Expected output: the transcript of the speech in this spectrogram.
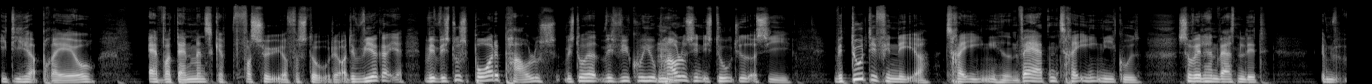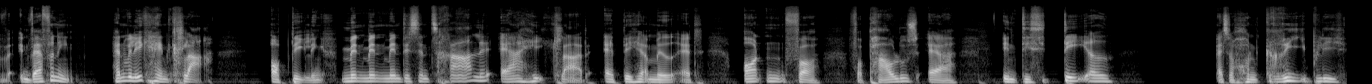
i de her breve, af, hvordan man skal forsøge at forstå det. Og det virker... Ja, hvis du spurgte Paulus, hvis, du havde, hvis vi kunne hive mm. Paulus ind i studiet og sige, vil du definere treenigheden? Hvad er den treenige Gud? Så vil han være sådan lidt... En, en hvad for en? Han vil ikke have en klar opdeling. Men, men, men det centrale er helt klart, at det her med, at ånden for, for Paulus er en decideret, altså håndgribelig,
